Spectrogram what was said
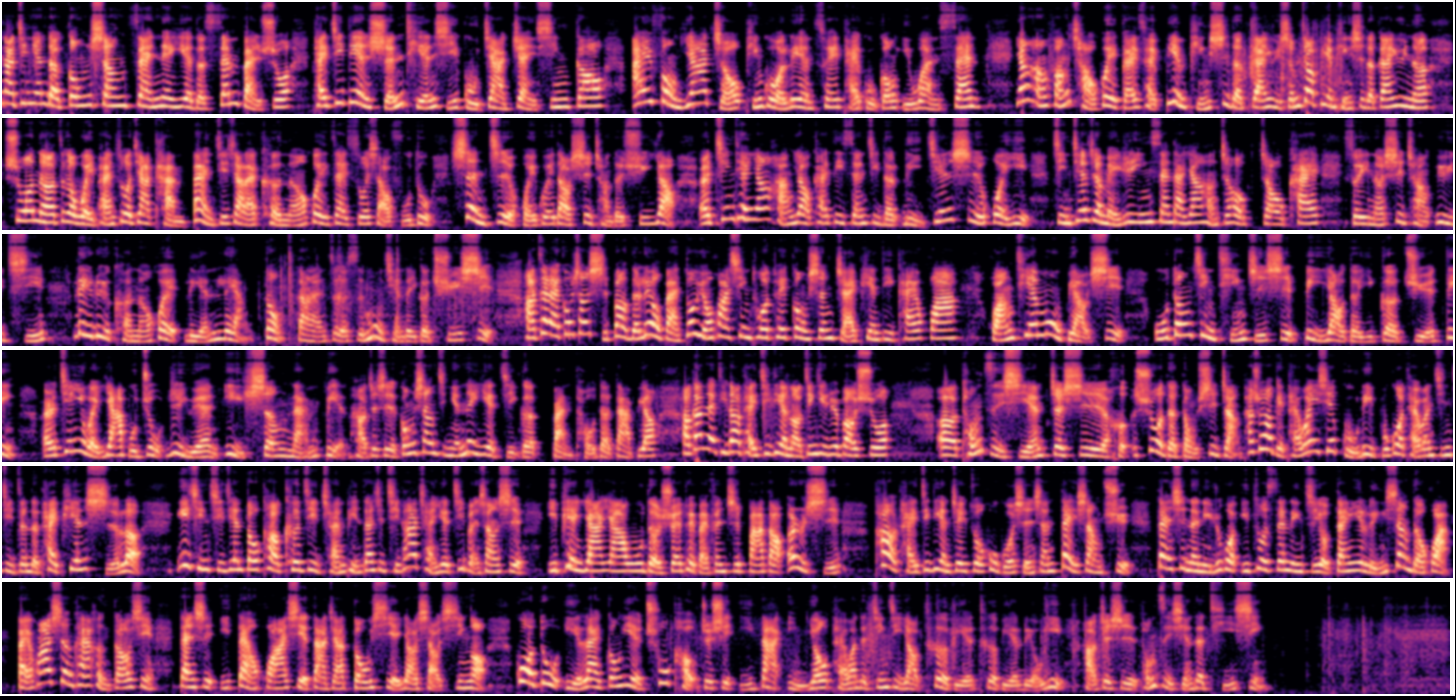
那今天的工商在内页的三版说，台积电神田喜股价占新高，iPhone 压轴，苹果链催台股攻一万三，央行防炒会改采变频式的干预。什么叫变频式的干预呢？说呢，这个尾盘作价砍半，接下来可能会再缩小幅度，甚至回归到市场的需要。而今天央行要开第三季的里监事会议，紧接着美日英三大央行之后召开，所以呢，市场预期。利率可能会连两动，当然这个是目前的一个趋势。好，再来《工商时报》的六版，多元化信托推共生宅，遍地开花。黄天木表示，吴东进停职是必要的一个决定，而菅义伟压不住日元一生难贬。好，这是工商今年内页几个版头的大标。好，刚才提到台积电哦，《经济日报》说。呃，童子贤，这是和硕的董事长，他说要给台湾一些鼓励。不过，台湾经济真的太偏食了，疫情期间都靠科技产品，但是其他产业基本上是一片压压屋的衰退，百分之八到二十。靠台积电这座护国神山带上去，但是呢，你如果一座森林只有单一林相的话，百花盛开很高兴，但是一旦花谢，大家都谢，要小心哦。过度依赖工业出口，这是一大隐忧，台湾的经济要特别特别留意。好，这是童子贤的提醒。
